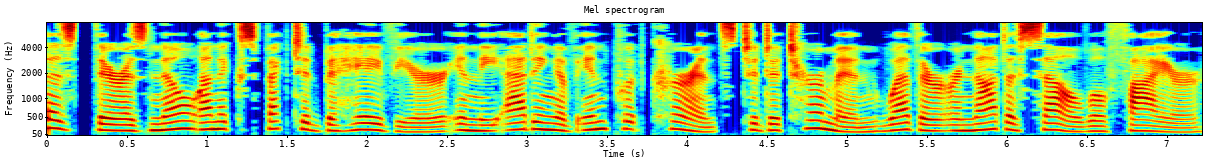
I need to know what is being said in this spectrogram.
is, there is no unexpected behavior in the adding of input currents to determine whether or not a cell will fire.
